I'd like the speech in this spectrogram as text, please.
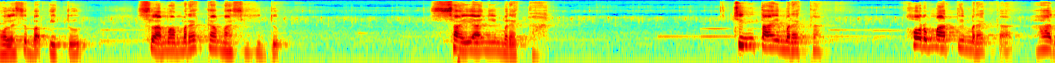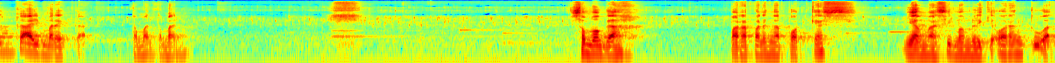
Oleh sebab itu, selama mereka masih hidup. Sayangi mereka. Cintai mereka. Hormati mereka. Hargai mereka. Teman-teman. Semoga para pendengar podcast yang masih memiliki orang tua,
